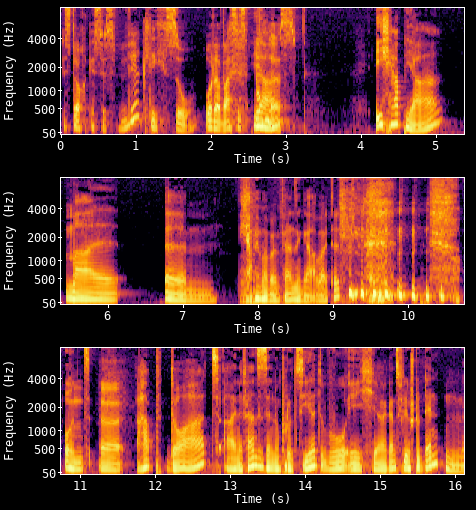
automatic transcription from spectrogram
ist doch, ist es wirklich so? Oder was ist ja. anders? Ich habe ja mal, ähm, ich habe ja mal beim Fernsehen gearbeitet und äh, habe dort eine Fernsehsendung produziert, wo ich äh, ganz viele Studenten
